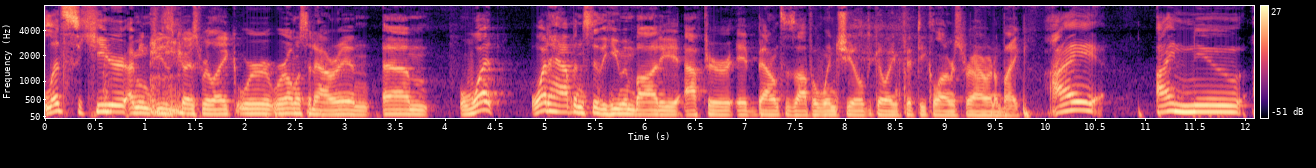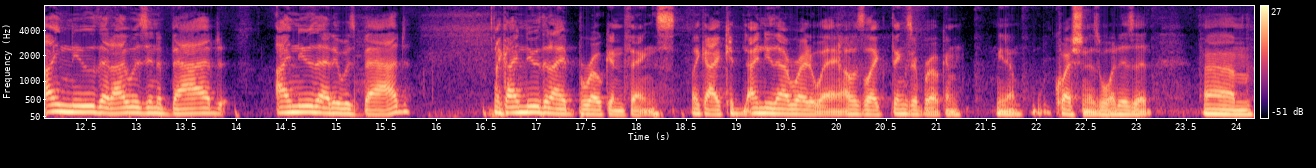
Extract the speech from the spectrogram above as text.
Let's hear. I mean, Jesus Christ, we're like we're we're almost an hour in. Um, what what happens to the human body after it bounces off a windshield going 50 kilometers per hour on a bike? I I knew I knew that I was in a bad I knew that it was bad. Like I knew that I had broken things. Like I could I knew that right away. I was like things are broken. You know, question is what is it? Um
